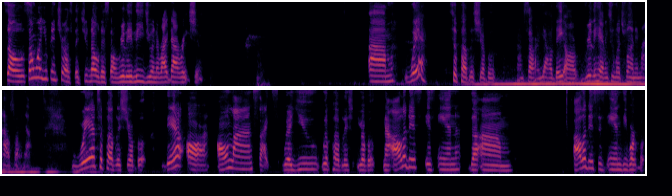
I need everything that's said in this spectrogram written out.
So someone you can trust that you know that's going to really lead you in the right direction. Um, where to publish your book? I'm sorry, y'all. They are really having too much fun in my house right now. Where to publish your book? There are online sites where you will publish your book. Now, all of this is in the um, all of this is in the workbook.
